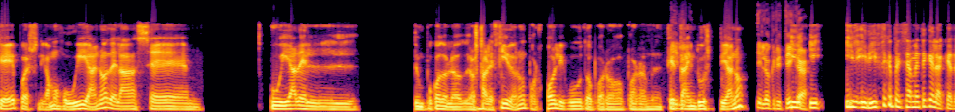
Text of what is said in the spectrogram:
que pues digamos huía, ¿no? De las huía del de un poco de lo, establecido, ¿no? Por Hollywood o por, cierta industria, ¿no? Y lo critica. Y, dice que precisamente que la, que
